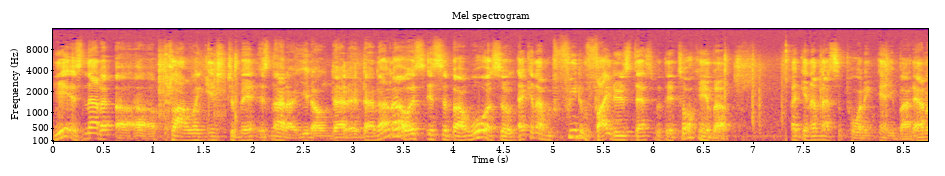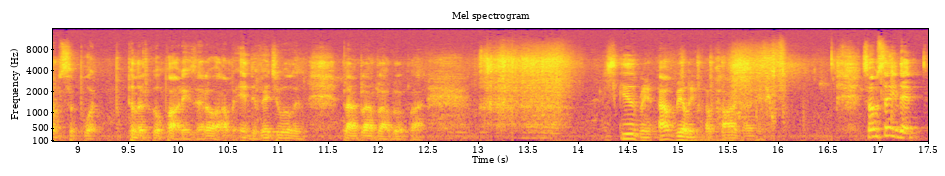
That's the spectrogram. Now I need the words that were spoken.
yeah, it's not a, a, a plowing instrument. It's not a you know da, da, da, no no. It's it's about war. So economic freedom fighters. That's what they're talking about. Again, I'm not supporting anybody. I don't support political parties at all. I'm an individual and blah blah blah blah blah. Excuse me. I'm really apologizing. So I'm saying that.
